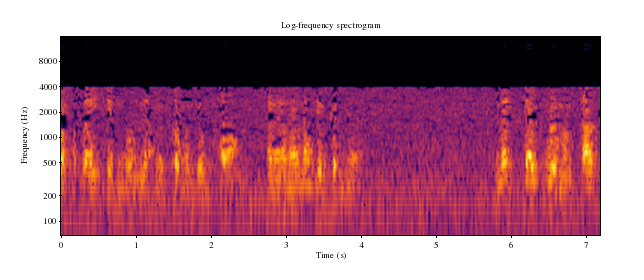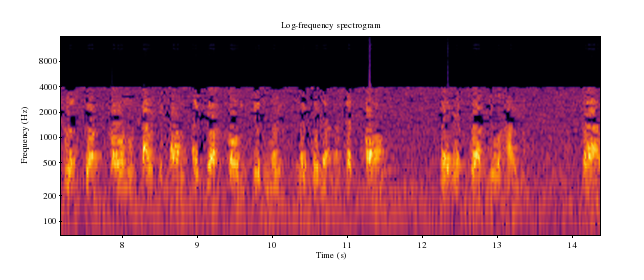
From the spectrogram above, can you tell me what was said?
ុះប្តីទៀតមុនអ្នកមិនគុំមិនយំផង ហើយនៅនោះយើងគិតនេះអ្នកទៅព្រមនឹងកើតព្រោះជាប់កូនបច្ចុប្បន្នហើយជាប់កូនទៀតនេះនៅគណៈមិនគិតផងតែវាស្គាល់យូរហើយប្រើរ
